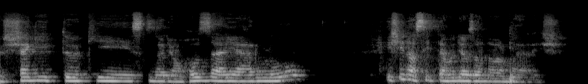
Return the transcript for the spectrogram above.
segítőkész, nagyon hozzájáruló, és én azt hittem, hogy az a normális.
